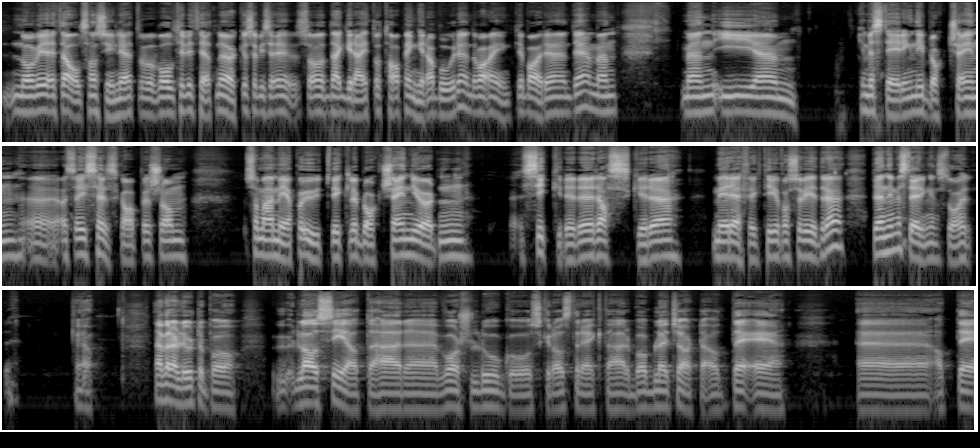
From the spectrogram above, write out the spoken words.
nå vil, etter all sannsynlighet volatiliteten øke, så, jeg, så, det er greit å ta penger av bordet. Det var egentlig bare det. Men, men i um, investeringen i blokkjede, uh, altså i selskaper som, som, er med på å utvikle blokkjede, gjør den sikrere, raskere, mer effektiv osv., den investeringen står. Ja. Det er jeg lurte på. La oss si at det her, uh, vår logo, skråstrek, det her boblechartet, at det er eh, at det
